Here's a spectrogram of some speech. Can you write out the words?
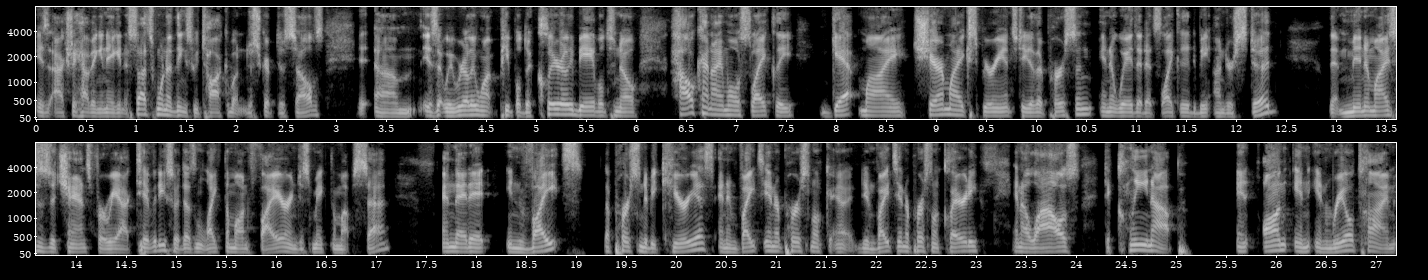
is actually having a negative. So that's one of the things we talk about in descriptive selves um, is that we really want people to clearly be able to know how can I most likely get my share my experience to the other person in a way that it's likely to be understood, that minimizes the chance for reactivity, so it doesn't light them on fire and just make them upset, and that it invites the person to be curious and invites interpersonal uh, invites interpersonal clarity and allows to clean up in on in in real time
